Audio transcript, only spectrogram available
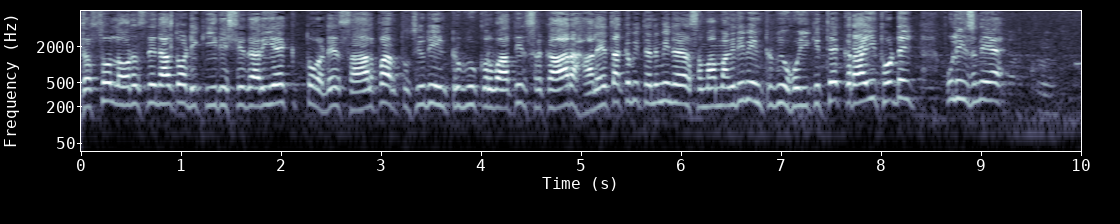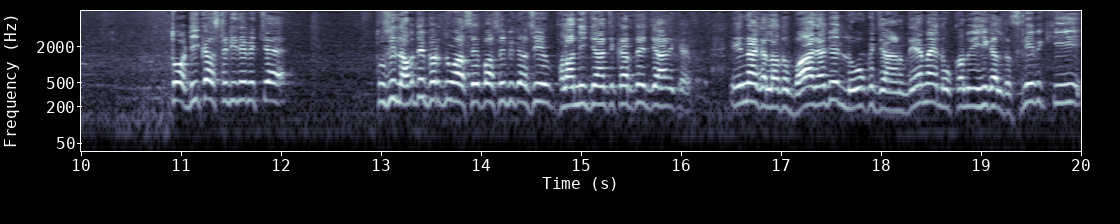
ਦੱਸੋ ਲਾਰੈਂਸ ਦੇ ਨਾਲ ਤੁਹਾਡੀ ਕੀ ਰਿਸ਼ਤੇਦਾਰੀ ਹੈ? ਤੁਹਾਡੇ ਸਾਲ ਭਰ ਤੁਸੀਂ ਉਹਦੀ ਇੰਟਰਵਿਊ ਕਰਵਾਤੀ, ਸਰਕਾਰ ਹਾਲੇ ਤੱਕ ਵੀ 3 ਮਹੀਨੇ ਦਾ ਸਮਾਂ ਮੰਗਦੀ ਵੀ ਇੰਟਰਵਿਊ ਹੋਈ ਕਿੱਥੇ? ਕਰਾਈ ਤੁਹਾਡੇ ਪੁਲਿਸ ਨੇ ਹੈ। ਤੁਹਾਡੀ ਕਸਟਡੀ ਦੇ ਵਿੱਚ ਹੈ। ਤੁਸੀਂ ਲੱਭਦੇ ਫਿਰਦੇ ਹੋ, ਆਸੇ-ਪਾਸੇ ਵੀ ਅਸੀਂ ਫਲਾਨੀ ਜਾਂਚ ਕਰਦੇ, ਜਾਂਚ ਕਰ ਇਹਨਾਂ ਗੱਲਾਂ ਤੋਂ ਬਾਅਦ ਆ ਜੇ ਲੋਕ ਜਾਣਦੇ ਆ, ਮੈਂ ਲੋਕਾਂ ਨੂੰ ਇਹੀ ਗੱਲ ਦੱਸਣੀ ਵੀ ਕੀ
